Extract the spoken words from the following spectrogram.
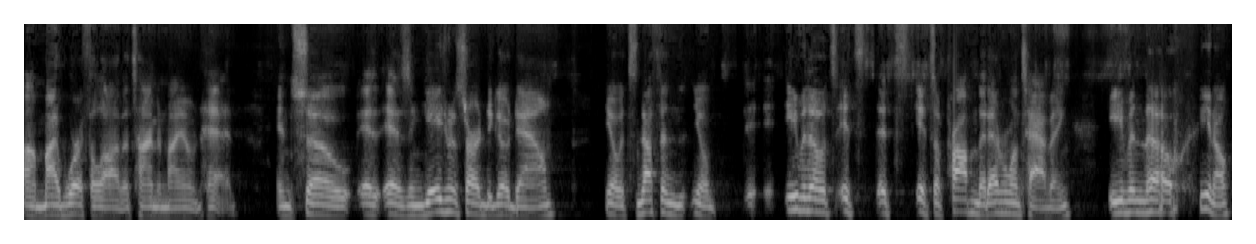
um, my worth a lot of the time in my own head. And so, as, as engagement started to go down, you know, it's nothing. You know, even though it's it's it's it's a problem that everyone's having even though you know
